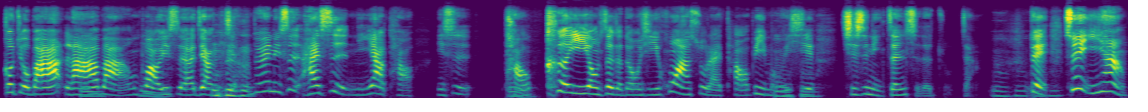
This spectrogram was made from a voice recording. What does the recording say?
狗酒吧拉吧，不好意思要这样讲。对，你是还是你要逃？你是逃刻意用这个东西话术来逃避某一些其实你真实的主张。嗯哼，对，所以一样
